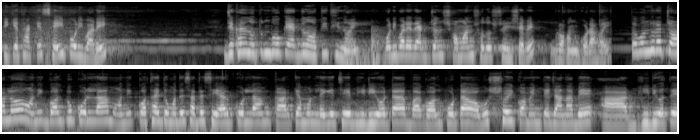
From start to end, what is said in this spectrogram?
টিকে থাকে সেই পরিবারেই, যেখানে নতুন বউকে একজন অতিথি নয়। পরিবারের একজন সমান সদস্য হিসেবে গ্রহণ করা হয়। তো বন্ধুরা, চলো অনেক গল্প করলাম, অনেক কথাই তোমাদের সাথে শেয়ার করলাম। কার কেমন লেগেছে ভিডিওটা বা গল্পটা অবশ্যই কমেন্টে জানাবে। আর ভিডিওতে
